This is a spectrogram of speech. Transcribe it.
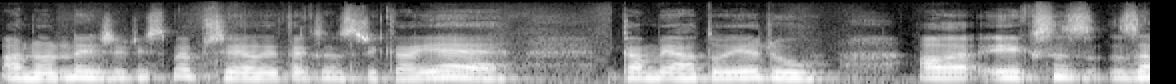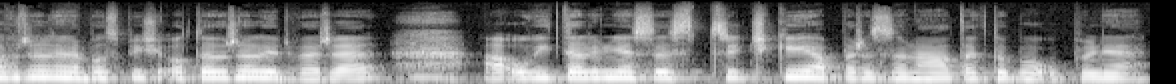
Ano, než když jsme přijeli, tak jsem si říkala, je, kam já to jedu. Ale jak se zavřeli, nebo spíš otevřeli dveře a uvítali mě sestřičky a personál, tak to bylo úplně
